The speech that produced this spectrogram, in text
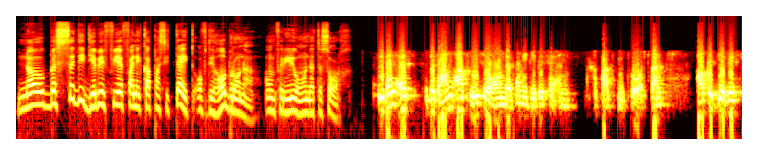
Nou besit die DBV van die kapasiteit of die hulpbronne om vir hierdie honde te sorg. Die ding is dit hang af hoe se honde in die DBV ingepas moet word want elke DBV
